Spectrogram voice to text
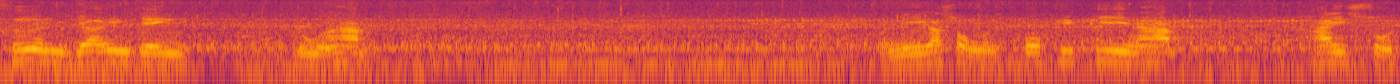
คลื่นเยอะจริง ๆ ดูนะครับ วันนี้ก็ส่งพวกพี่ๆนะครับ ให้สุด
